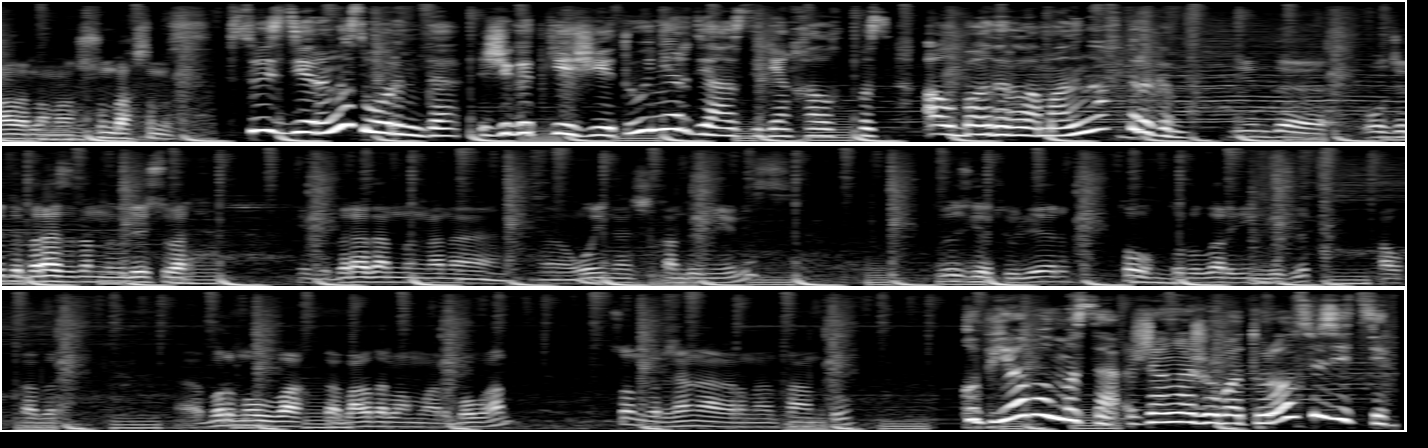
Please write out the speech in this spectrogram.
бағдарлама ұсынбақшымыз. Сөздеріңіз орынды. Жігітке жету өнерде аз деген халықпыз. Ал бағдарламаның авторы кім? Енді ол жерде біраз адамның үлесі бар. Енді бір адамның ғана ойынан шыққан дүние емес. Өзгертулер толықтырулар енгізіліп халыққа бір бұрын ол уақытта бағдарламалар болған. Соны бір жаңа қырынан таныту. Құпия болмаса жаңа жоба туралы сөз етсек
